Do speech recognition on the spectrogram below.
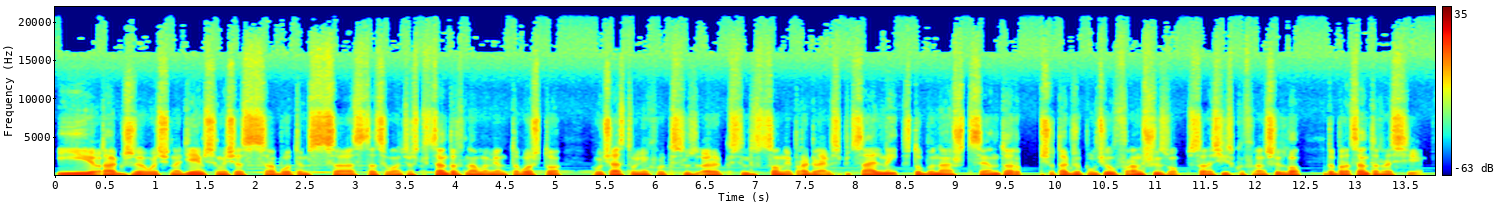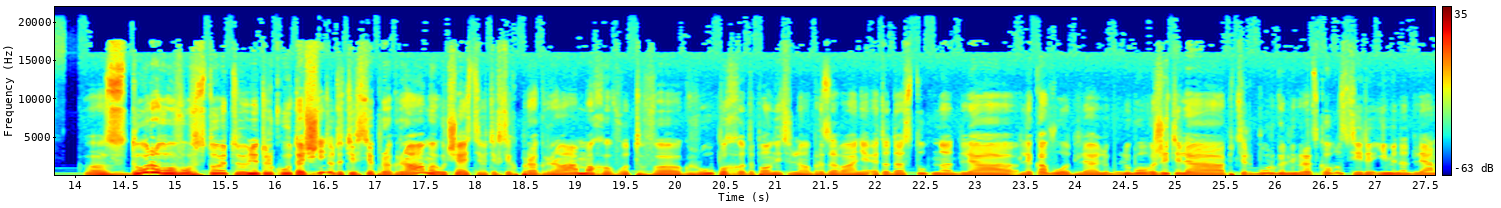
И также очень надеемся, мы сейчас работаем с Ассоциацией волонтерских центров на момент того, что поучаствовали у них в эксклюзионной программе специальной, чтобы наш центр еще также получил франшизу, российскую франшизу «Доброцентр России». А, здорово, Вов, стоит мне только уточнить вот эти все программы, участие в этих всех программах, вот в группах дополнительного образования, это доступно для, для кого? Для любого жителя Петербурга, Ленинградской области или именно для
